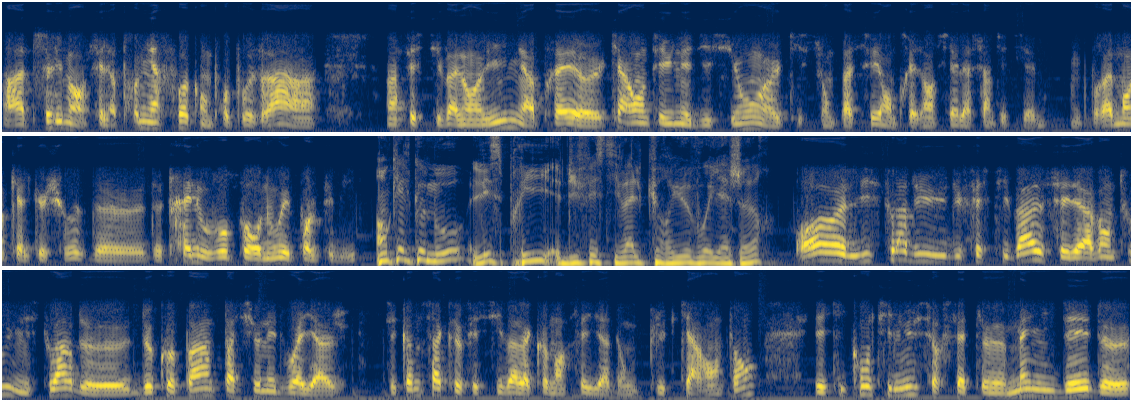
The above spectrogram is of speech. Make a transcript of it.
Ah, absolument, c'est la première fois qu'on proposera un, un, festival en ligne après euh, 41 éditions euh, qui se sont passées en présentiel à Saint-Etienne. Donc vraiment quelque chose de, de, très nouveau pour nous et pour le public. En quelques mots, l'esprit du festival Curieux Voyageurs? Oh, L'histoire du, du, festival, c'est avant tout une histoire de, de copains passionnés de voyage. C'est comme ça que le festival a commencé il y a donc plus de 40 ans et qui continue sur cette euh, même idée de,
